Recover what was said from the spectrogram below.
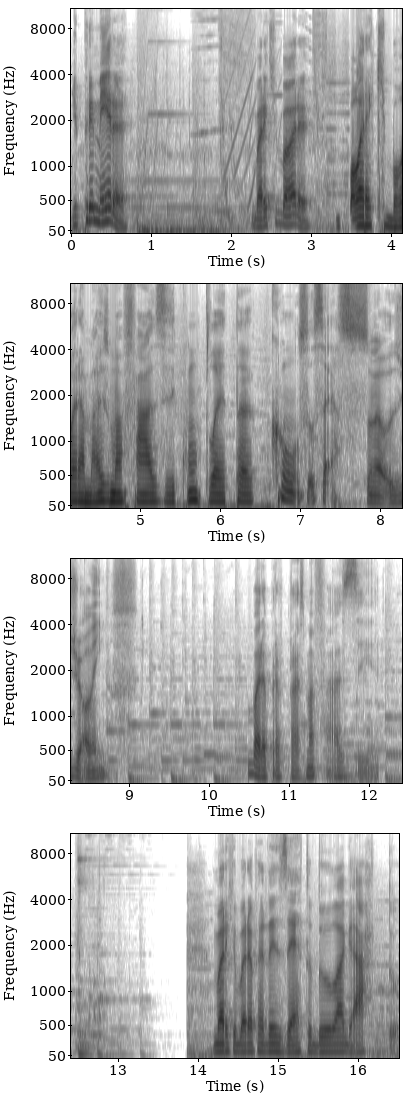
De primeira. Bora que bora. Bora que bora, mais uma fase completa com sucesso, meus jovens. Bora pra próxima fase. Bora que bora pra deserto do lagarto.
